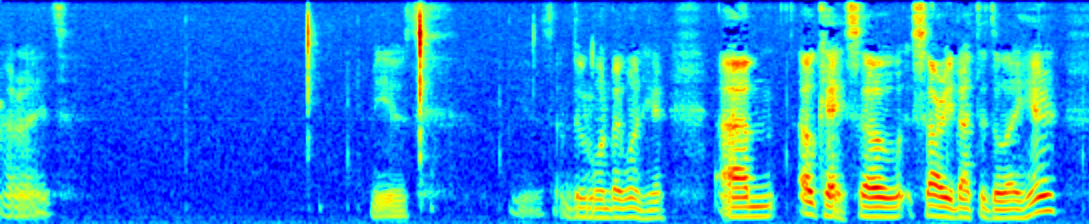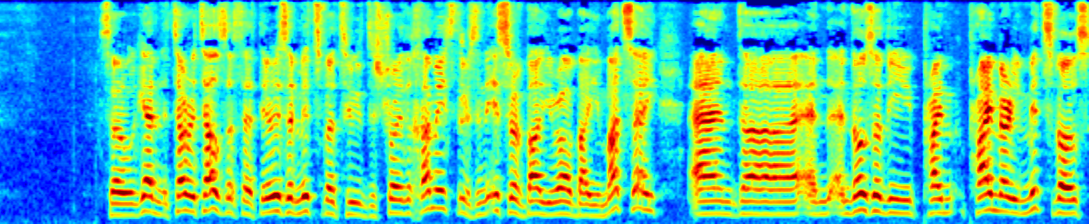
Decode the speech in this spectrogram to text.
all right. Mute. Mute. I'm doing one by one here. Um, okay, so sorry about the delay here. So again, the Torah tells us that there is a mitzvah to destroy the chametz. There's an isra of bal yirah bal and uh, and and those are the prim- primary mitzvos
